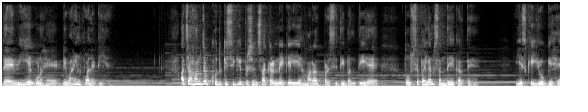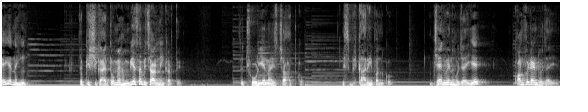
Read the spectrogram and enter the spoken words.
दैवीय गुण है डिवाइन क्वालिटी है। अच्छा हम जब खुद किसी की प्रशंसा करने के लिए हमारा परिस्थिति बनती है तो उससे पहले हम संदेह करते हैं, ये इसके योग्य है या नहीं? जबकि शिकायतों में हम भी ऐसा विचार नहीं करते। तो छोड़िए ना इस चाहत को, इस भिकारीपन को। जेनविन हो जाइए कॉन्फिडेंट हो जाइए।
